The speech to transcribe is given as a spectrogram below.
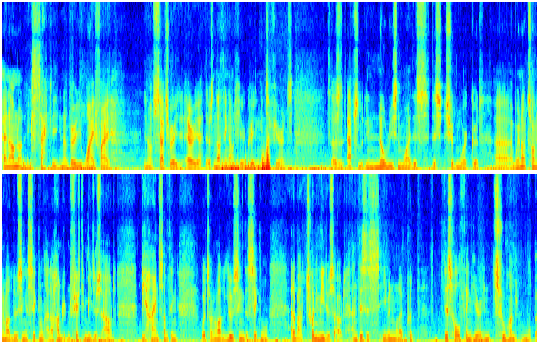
And I'm not exactly in a very Wi-Fi you know saturated area. There's nothing out here creating interference So there's absolutely no reason why this this shouldn't work good. Uh, and we're not talking about losing a signal at 150 meters out behind something. We're talking about losing the signal at about 20 meters out. And this is even when I put this whole thing here in 200 uh,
